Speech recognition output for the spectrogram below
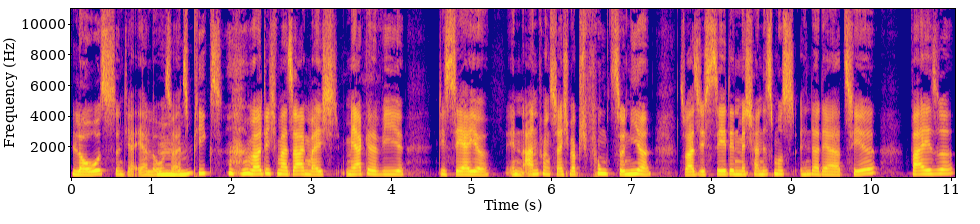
Lows, sind ja eher Lows mhm. als Peaks, würde ich mal sagen, weil ich merke, wie die Serie in Anführungszeichen wirklich funktioniert. So, also ich sehe den Mechanismus hinter der Erzählweise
